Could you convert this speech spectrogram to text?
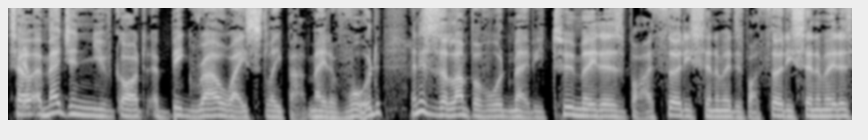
So imagine you've got a big railway sleeper made of wood, and this is a lump of wood maybe 2 metres by 30 centimetres by 30 centimetres,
